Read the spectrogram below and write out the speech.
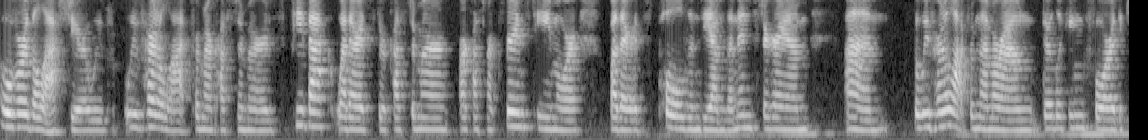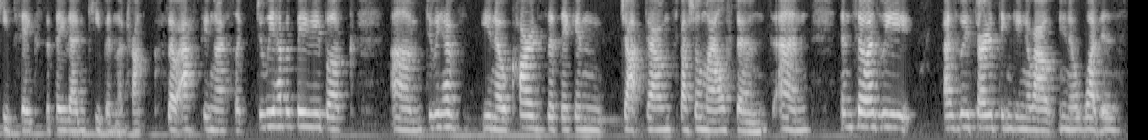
over the last year. We've we've heard a lot from our customers feedback, whether it's through customer our customer experience team or whether it's polls and DMs on Instagram. Um, but we've heard a lot from them around they're looking for the keepsakes that they then keep in the trunk. So asking us like, do we have a baby book? Um, do we have you know cards that they can jot down special milestones. And and so as we as we started thinking about you know what is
